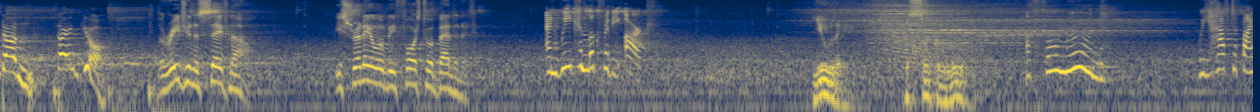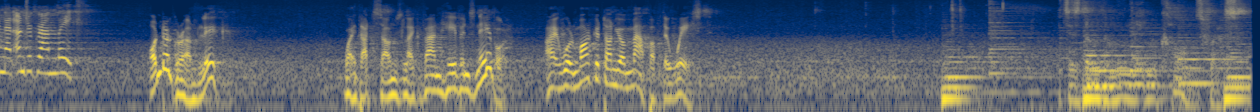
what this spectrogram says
Done. Thank you. The region is safe now. Yshrenia will be forced to abandon it. And we can look for the Ark. Yulie, the circle Moon. A full moon. We have to find that underground lake. Underground lake? Why, that sounds like Van Haven's neighbor. I will mark it on your map of the waste. It's as though the Moon Maiden calls for us.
